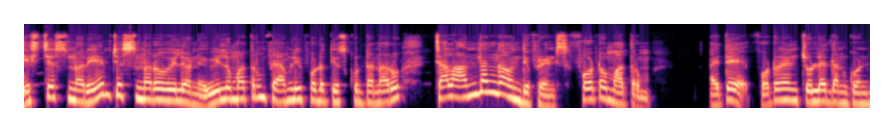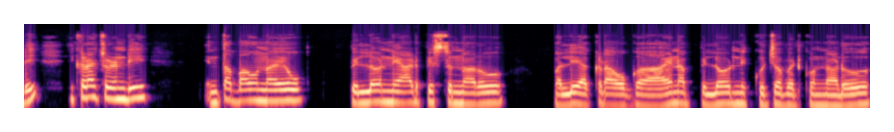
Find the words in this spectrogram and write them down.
గెస్ట్ చేస్తున్నారు. ఏం చేస్తున్నారు వీళ్ళు అని? వీళ్ళు మాత్రం ఫ్యామిలీ ఫోటో తీసుకుంటున్నారు. చాలా అందంగా ఉంది ఫ్రెండ్స్ ఫోటో మాత్రం. అయితే ఫోటో నేను చూడలేదు అనుకోండి ఇక్కడ చూడండి ఎంత బాగున్నాయో. పిల్లోడిని ఆడిపిస్తున్నారు. మళ్ళీ అక్కడ ఒక ఆయన పిల్లోడిని కూర్చోబెట్టుకున్నాడు.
